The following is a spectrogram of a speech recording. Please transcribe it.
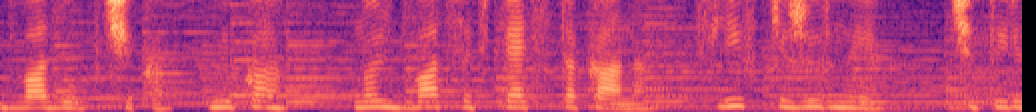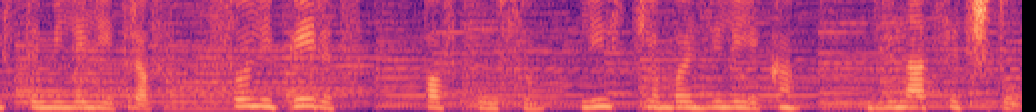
2 зубчика, мюка, 0,25 стакана, сливки жирные, 400 мл, соль и перец, по вкусу, листья базилика, 12 штук,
